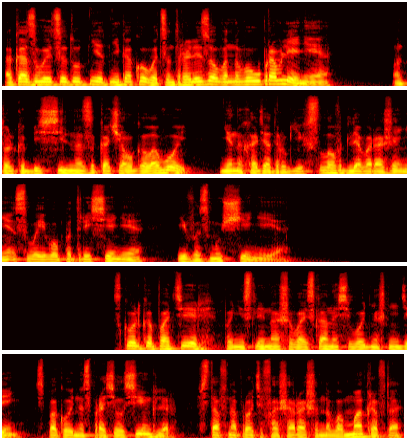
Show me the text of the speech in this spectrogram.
Оказывается, тут нет никакого централизованного управления. Он только бессильно закачал головой, не находя других слов для выражения своего потрясения и возмущения. «Сколько потерь понесли наши войска на сегодняшний день?» – спокойно спросил Синклер, встав напротив ошарашенного Макрофта,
